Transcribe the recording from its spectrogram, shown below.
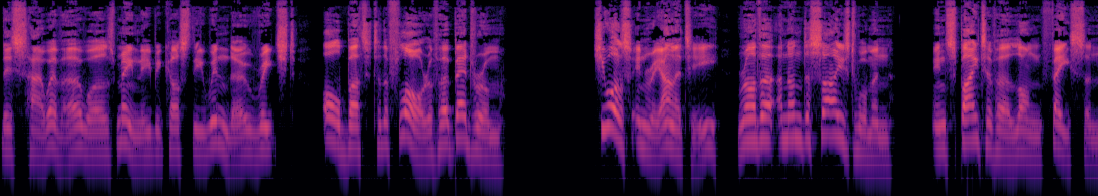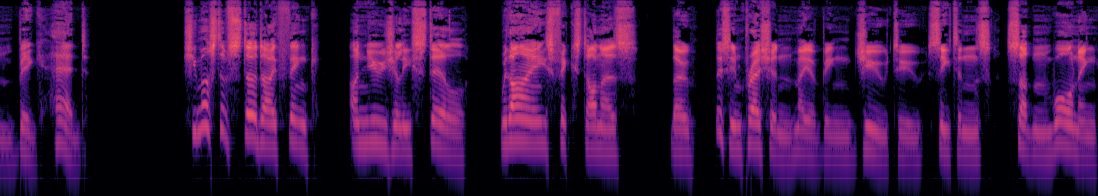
This, however, was mainly because the window reached all but to the floor of her bedroom. She was, in reality, rather an undersized woman, in spite of her long face and big head. She must have stood, I think, unusually still, with eyes fixed on us, though this impression may have been due to Seaton's sudden warning,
